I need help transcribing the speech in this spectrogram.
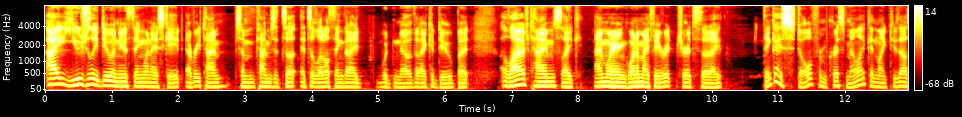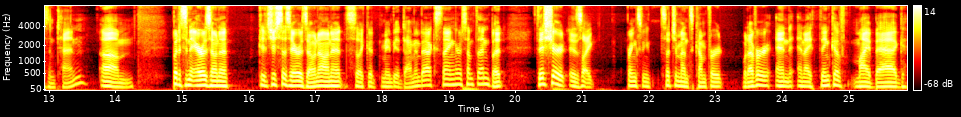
I usually do a new thing when I skate every time. Sometimes it's a it's a little thing that I would know that I could do, but a lot of times, like I'm wearing one of my favorite shirts that I think I stole from Chris Millick in like 2010. Um, but it's an Arizona. It just says Arizona on it. It's like a maybe a Diamondbacks thing or something. But this shirt is like brings me such immense comfort, whatever. And and I think of my bag,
